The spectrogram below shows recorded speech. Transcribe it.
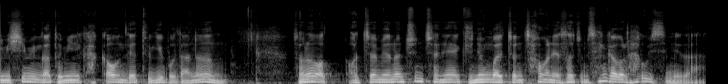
이미 시민과 도민이 가까운 데 두기보다는 저는 어- 어쩌면은 춘천의 균형 발전 차원에서 좀 생각을 하고 있습니다.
